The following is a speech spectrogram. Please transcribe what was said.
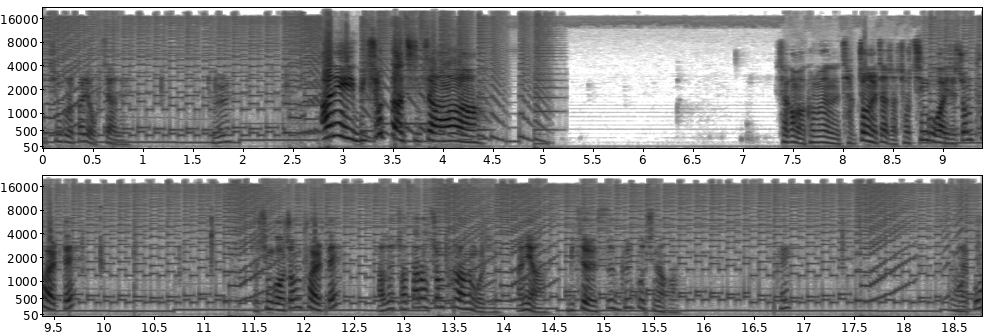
이 친구를 빨리 없애야 돼. 둘, 아니 미쳤다 진짜. 잠깐만 그러면 작전을 짜자. 저 친구가 이제 점프할 때? 저 친구가 점프할 때? 나도 저 따라서 점프를 하는 거지. 아니야. 밑을 쓱 긁고 지나가. 오케이? 좀 밟고?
